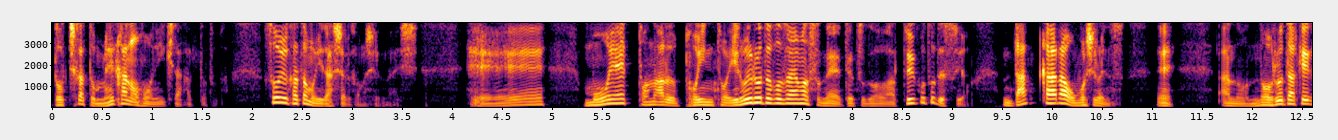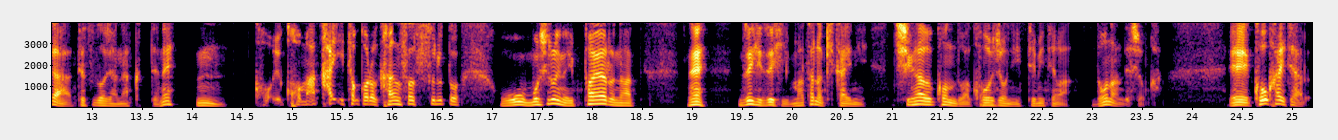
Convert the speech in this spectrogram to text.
どっちかとメカの方に行きたかったとかそういう方もいらっしゃるかもしれないし。へえ萌えとなるポイントはいろいろでございますね鉄道は。ということですよ。だから面白いんです。え。あの乗るだけが鉄道じゃなくってね、うん、こういう細かいところ観察するとおお面白いのいっぱいあるなね。ぜひぜひまたの機会に違う今度は工場に行ってみてはどうなんでしょうか、えー、こう書いてある。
